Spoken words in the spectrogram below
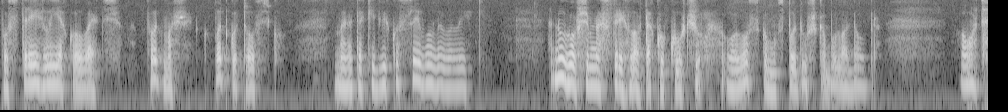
постригли як овець під машинку, під Котовську. У мене такі дві коси були великі. Ну, в общем, настригла таку кучу волос, комусь подушка була добра. От.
